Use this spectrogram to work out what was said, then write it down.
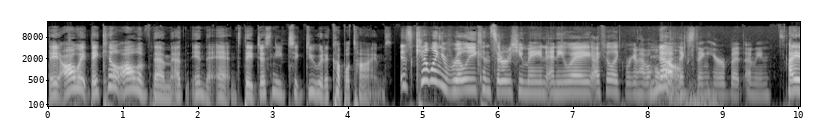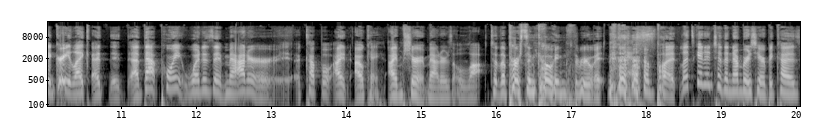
They always they kill all of them at, in the end. They just need to do it a couple times. Is killing really considered humane anyway? I feel like we're gonna have a whole No. ethics thing here, but I mean, I agree. Like at, at that point, what does it matter? A couple. I okay. I'm sure it matters a lot to the person going through it. but let's get into the numbers here because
